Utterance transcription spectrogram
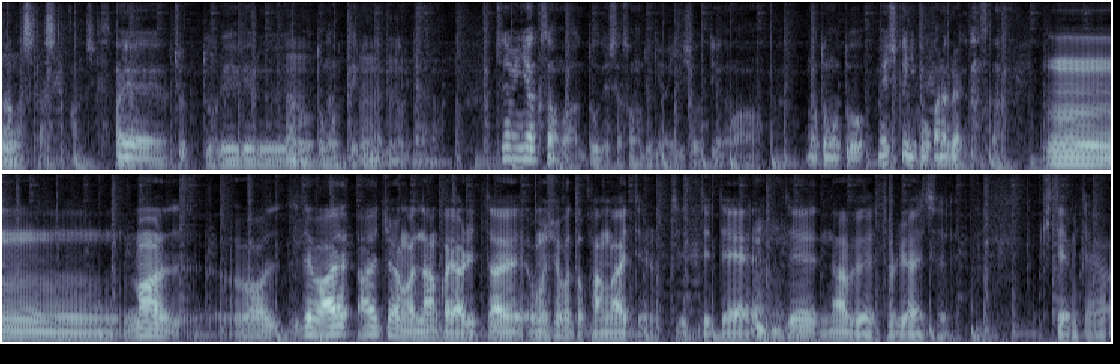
話し出した感じですえー、ちょっとレーベルやろうと思ってるんだけどうん。みたいな、ちなみにヤクさんはどうでした？その時の印象っていうのは。もともと飯食いに行こうかなぐらいだったんですか？うーん。まあまあでもああやちゃんがなんかやりたい面白いこと考えてるって言ってて、うんうん。で鍋とりあえず来てみたいな。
